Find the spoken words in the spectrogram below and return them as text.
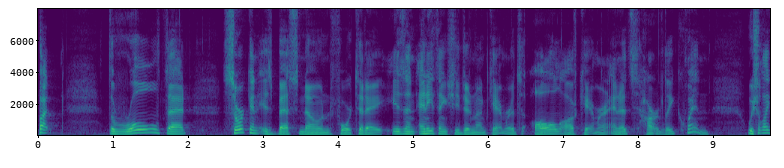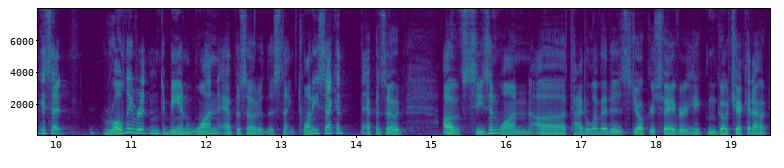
But the role that Sorkin is best known for today isn't anything she did on camera. It's all off camera, and it's Harley Quinn, which, like I said, only written to be in one episode of this thing. 22nd episode of season one. Uh, title of it is Joker's Favor. You can go check it out.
